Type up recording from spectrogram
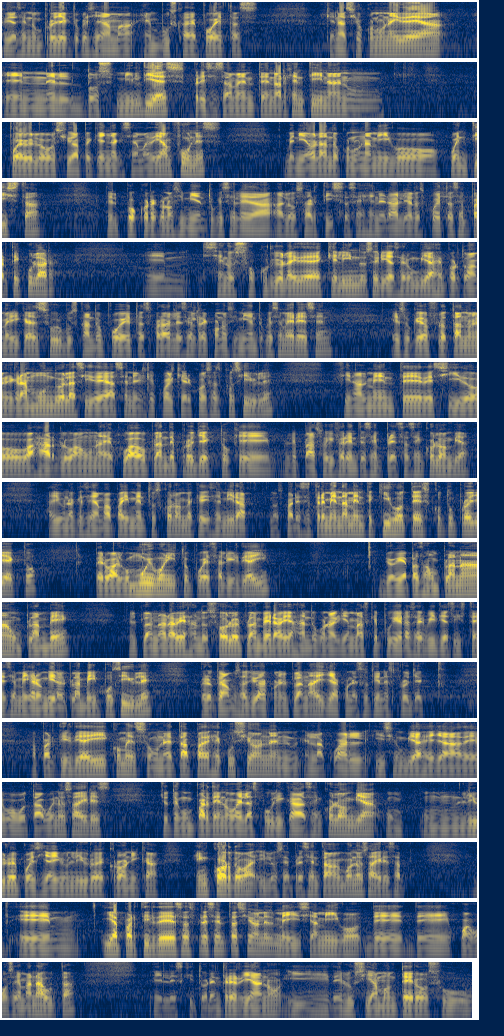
estoy haciendo un proyecto que se llama En Busca de Poetas, que nació con una idea en el 2010, precisamente en Argentina, en un pueblo o ciudad pequeña que se llama Dianfunes. Venía hablando con un amigo cuentista del poco reconocimiento que se le da a los artistas en general y a los poetas en particular. Em, se nos ocurrió la idea de qué lindo sería hacer un viaje por toda América del Sur buscando poetas para darles el reconocimiento que se merecen. Eso quedó flotando en el gran mundo de las ideas en el que cualquier cosa es posible. Finalmente decido bajarlo a un adecuado plan de proyecto que le paso a diferentes empresas en Colombia. Hay una que se llama Pavimentos Colombia que dice, mira, nos parece tremendamente quijotesco tu proyecto, pero algo muy bonito puede salir de ahí. Yo había pasado un plan A, un plan B, el plan A era viajando solo, el plan B era viajando con alguien más que pudiera servir de asistencia. Me dijeron, mira, el plan B imposible, pero te vamos a ayudar con el plan A y ya con eso tienes proyecto. A partir de ahí comenzó una etapa de ejecución en, la cual hice un viaje ya de Bogotá a Buenos Aires. Yo tengo un par de novelas publicadas en Colombia, un, libro de poesía y un libro de crónica en Córdoba y los he presentado en Buenos Aires. Em, y a partir de esas presentaciones me hice amigo de, Juan José Manauta, el escritor entrerriano, y de Lucía Montero, su,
